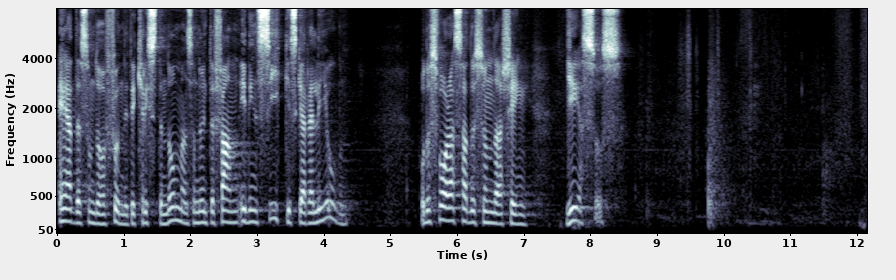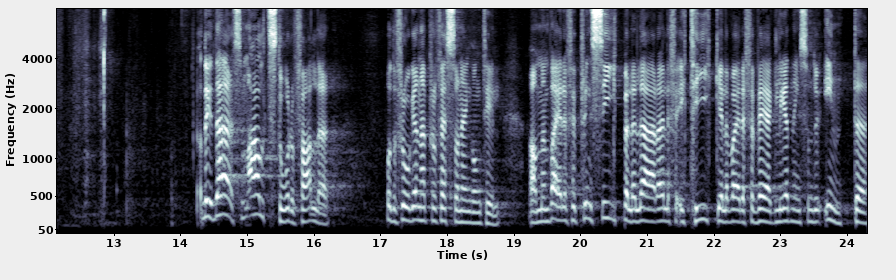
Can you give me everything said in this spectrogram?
är det som du har funnit i kristendomen som du inte fann i din psykiska religion? Och då svarar Sadhu Sundar Singh Jesus. Ja, det är där som allt står och faller. Och då frågar den här professorn en gång till. Ja, men vad är det för princip eller lära eller för etik eller vad är det för vägledning som du inte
